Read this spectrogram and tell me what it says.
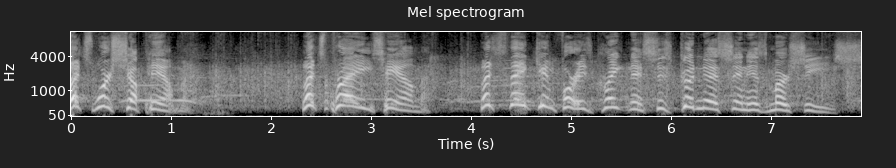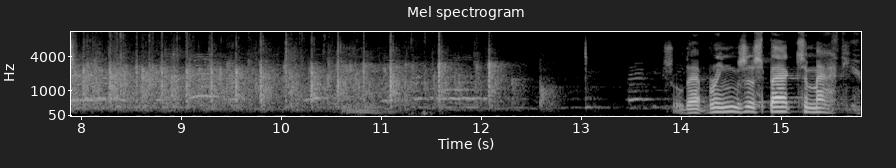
Let's worship him. Let's praise him. Let's thank Him for His greatness, His goodness, and His mercies. So that brings us back to Matthew.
